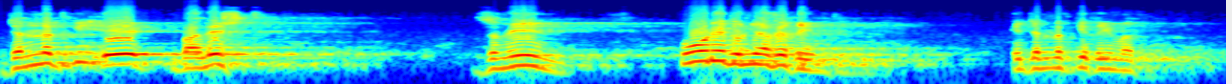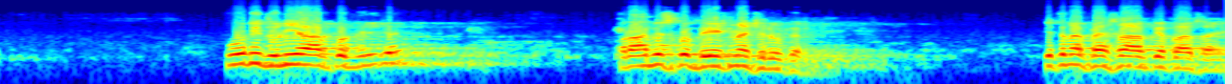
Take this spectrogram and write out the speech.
جنت کی ایک بالشت زمین پوری دنیا سے قیمتی یہ جنت کی قیمت پوری دنیا آپ کو مل جائے اور آپ اس کو بیچنا شروع کر دیں۔ کتنا پیسہ آپ کے پاس آئے۔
